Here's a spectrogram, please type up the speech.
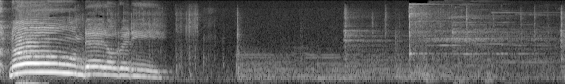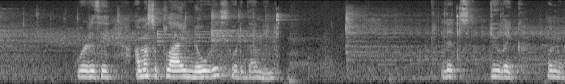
No, I'm dead already. What did it say? I'm a supply notice. What did that mean? Let's do like one more.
